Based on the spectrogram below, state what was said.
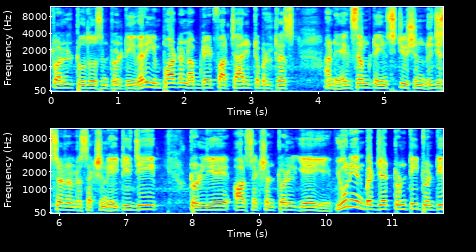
12 2020 very important update for charitable trust and exempt institution registered under section 80g 12A or section 12AA union budget 2020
